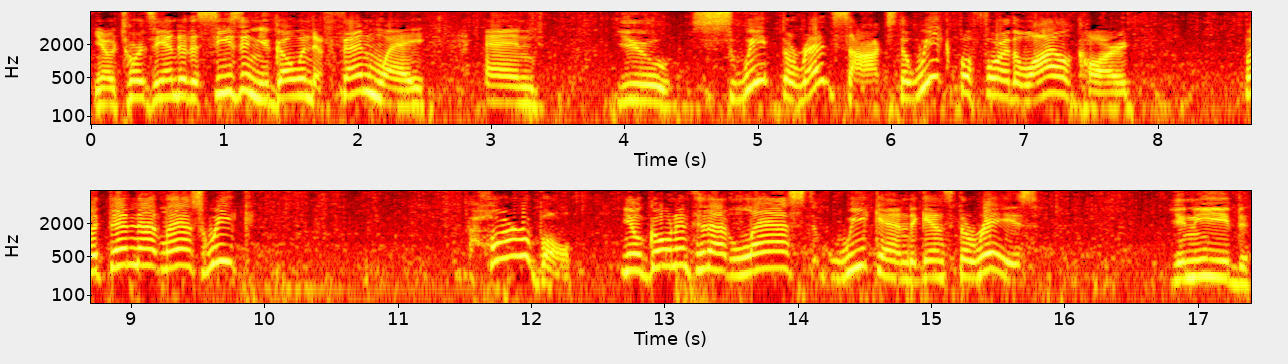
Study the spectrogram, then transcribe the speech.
You know, towards the end of the season, you go into Fenway and you sweep the Red Sox the week before the wild card. But then that last week, horrible. You know, going into that last weekend against the Rays, you need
